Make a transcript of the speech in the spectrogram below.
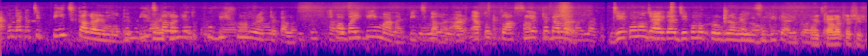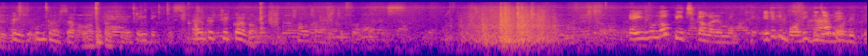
এখন দেখাচ্ছি পিচ কালারের মধ্যে। পিচ কালার কিন্তু খুবই সুন্দর একটা কালার সবাইকেই মানায় পিচ কালার আর এত ক্লাসি একটা কালার যে কোনো জায়গায় যে কোনো প্রোগ্রামে ইজিলি ক্যারি করা ওই কালারটা শেষ হয়ে গেছে। উল্টো হয়েছে আপনার হ্যাঁ এটাই দেখতেছি। আর একটু ঠিক করে দাও। এই হলো পিচ কালারের মধ্যে। এটা কি বডিতে হ্যাঁ যাবে? বডিতে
